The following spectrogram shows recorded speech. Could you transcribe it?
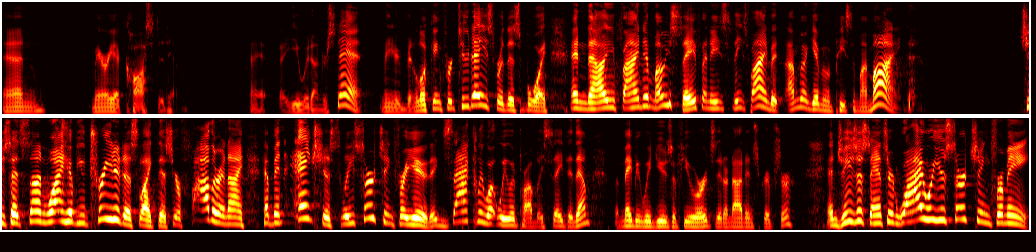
And Mary accosted him. You would understand. I mean, you've been looking for two days for this boy, and now you find him. Oh, he's safe and he's, he's fine, but I'm going to give him a piece of my mind. She said, Son, why have you treated us like this? Your father and I have been anxiously searching for you. Exactly what we would probably say to them, but maybe we'd use a few words that are not in Scripture. And Jesus answered, Why were you searching for me?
